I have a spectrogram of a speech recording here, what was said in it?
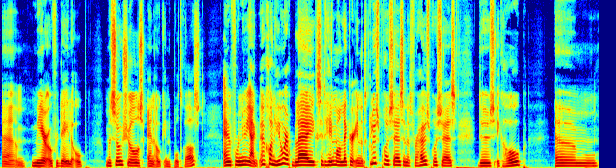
um, meer over delen op mijn socials en ook in de podcast. En voor nu, ja, ik ben gewoon heel erg blij. Ik zit helemaal lekker in het klusproces en het verhuisproces. Dus ik hoop Um,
